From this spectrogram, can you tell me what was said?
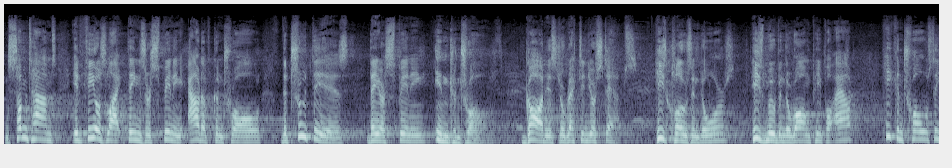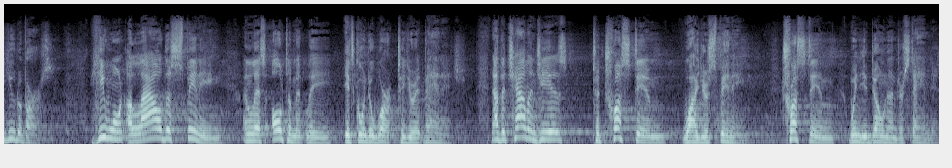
And sometimes it feels like things are spinning out of control. The truth is, they are spinning in control. God is directing your steps. He's closing doors. He's moving the wrong people out. He controls the universe. He won't allow the spinning unless ultimately it's going to work to your advantage. Now, the challenge is to trust Him while you're spinning. Trust Him when you don't understand it.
